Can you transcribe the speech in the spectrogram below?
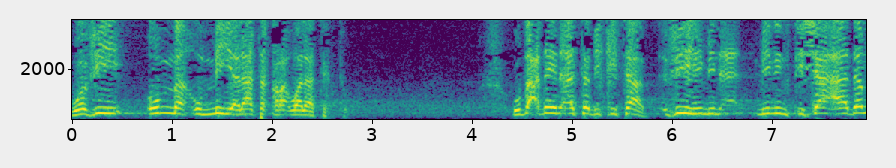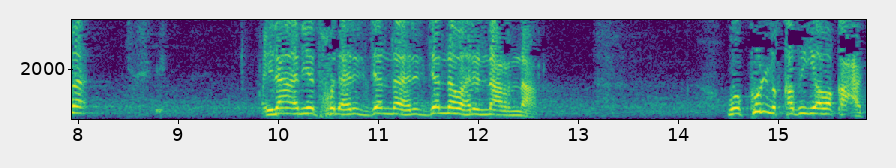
وفي أمة أمية لا تقرأ ولا تكتب. وبعدين أتى بكتاب فيه من من انتشاء آدم إلى أن يدخل أهل الجنة أهل الجنة وأهل النار النار. وكل قضية وقعت.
